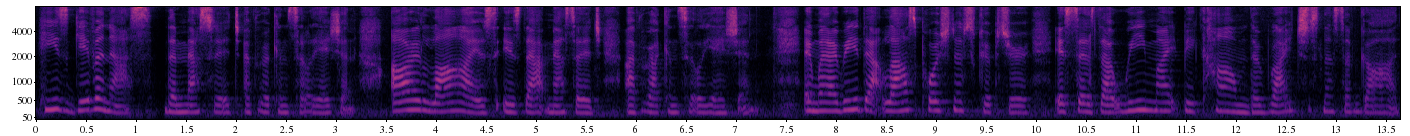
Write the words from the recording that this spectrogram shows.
He's given us the message of reconciliation. Our lives is that message of reconciliation. And when I read that last portion of scripture, it says that we might become the righteousness of God.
